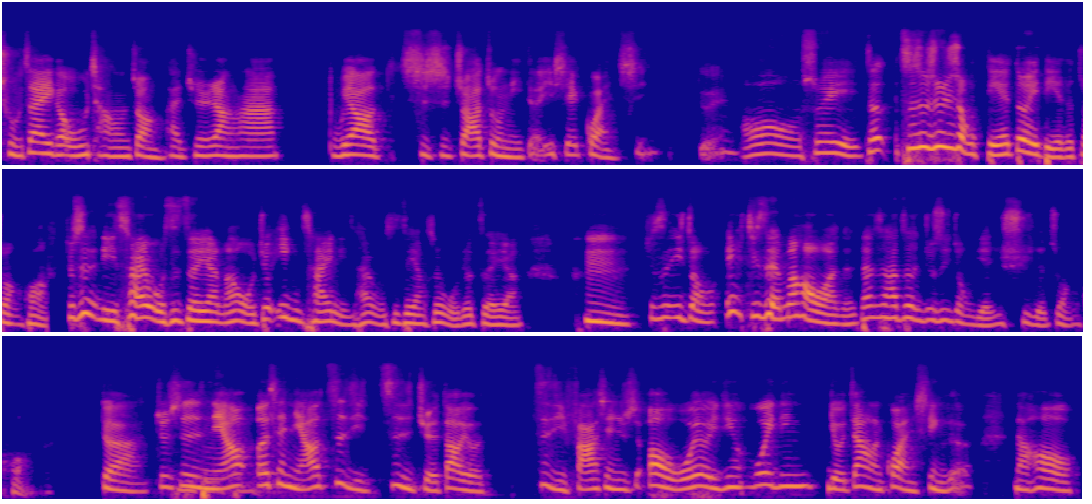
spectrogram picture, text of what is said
处在一个无常的状态，就是让他不要时时抓住你的一些惯性。对，哦，所以这这就是一种叠对叠的状况，就是你猜我是这样，然后我就硬猜你猜我是这样，所以我就这样，嗯，就是一种哎、诶其实也蛮好玩的，但是它真的就是一种连续的状况。对啊，就是你要，而且你要自己自觉到有自己发现，就是哦，我有已经我已经有这样的惯性了，然后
